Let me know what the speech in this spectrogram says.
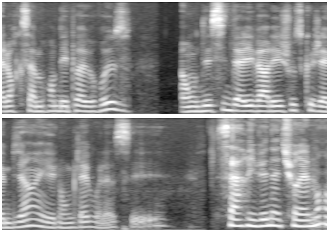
alors que ça me rendait pas heureuse, on décide d'aller vers les choses que j'aime bien et l'anglais, voilà, c'est. Ça arrivait naturellement.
